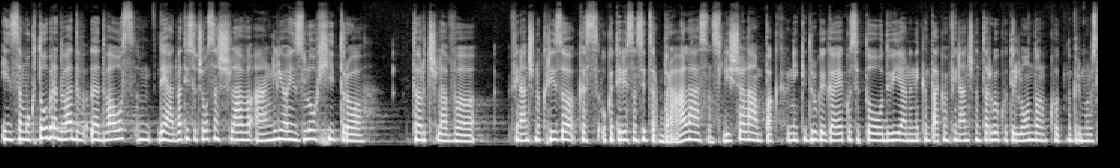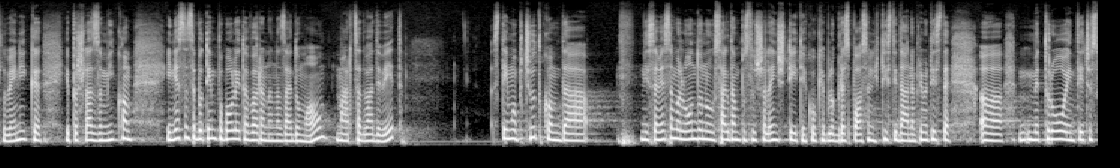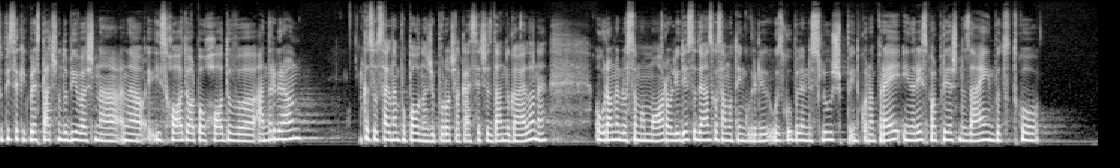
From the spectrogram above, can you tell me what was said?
In sem oktober 2008, ja, 2008 šla v Anglijo in zelo hitro trčila v finančno krizo, o kateri sem sicer brala, sem slišala, ampak nekaj drugega je, ko se to odvija na nekem takem finančnem trgu, kot je London, kot naprimer v Sloveniji, ki je prišla z zamikom. In jaz sem se potem po pol leta vrnila nazaj domov, marca 2009, s tem občutkom, da. Nisem jaz samo v Londonu vsak dan poslušala in štetje, koliko je bilo brezposelnih tisti dan, naprimer tiste uh, metro in te časopise, ki jih brezplačno dobivaš na, na izhodu ali pa vhodu v underground ki so vsak dan popolno že poročali, kaj se je čez dan dogajalo. Ne. Ogromno je bilo samomorov, ljudje so dejansko samo o tem govorili, o izgubljenih služb in tako naprej. In res pa prideš nazaj in bo to tako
